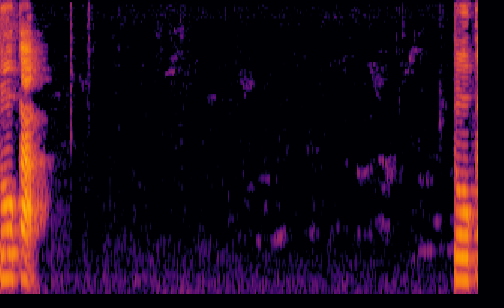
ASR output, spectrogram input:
తోక. తోక.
